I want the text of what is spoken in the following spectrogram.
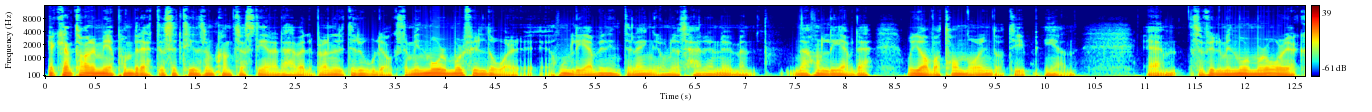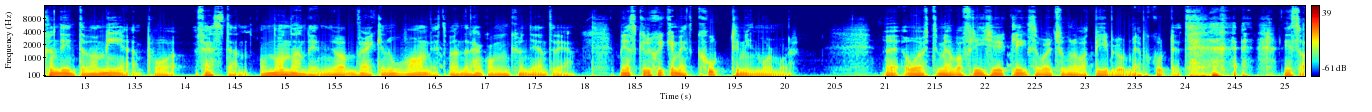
Jag kan ta det med på en berättelse till som kontrasterar det här väldigt bra. Den är lite rolig också. Min mormor fyllde år. Hon lever inte längre. Hon är hos Herren nu. Men när hon levde och jag var tonåring då typ igen. Ehm, så fyllde min mormor år och jag kunde inte vara med på festen. Av någon anledning. Det var verkligen ovanligt. Men den här gången kunde jag inte det. Men jag skulle skicka med ett kort till min mormor. Eh, och eftersom jag var frikyrklig så var det tvungen att vara ett bibelord med på kortet. Det är så,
